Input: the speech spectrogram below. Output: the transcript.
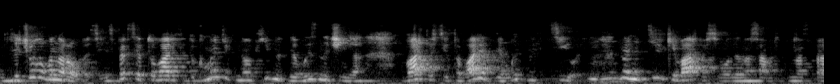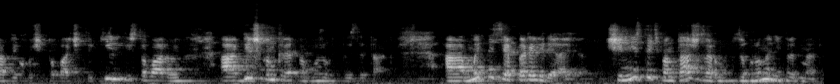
Для чого вона робиться? Інспекція товарів і документів необхідна для визначення вартості товарів для митних цілей. Мгм. Ну не тільки вартості, вони насам насправді хочуть побачити кількість товару, а більш конкретно можу відповісти так. А митниця перевіряє, чи містить вантаж заборонені предмети.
